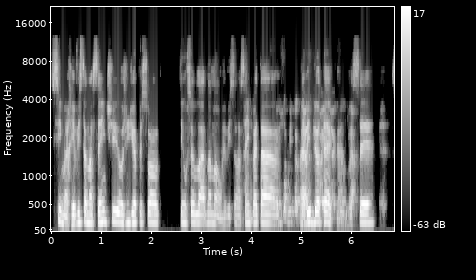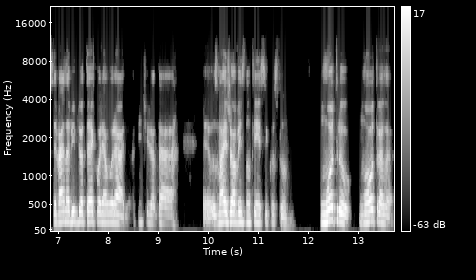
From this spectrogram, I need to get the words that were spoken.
Sim, mas revista nascente, hoje em dia a pessoa tem o um celular na mão. A revista nascente ah, vai estar tá na biblioteca. Você, você vai na biblioteca olhar o horário. A gente já está... É, os mais jovens não têm esse costume. Um outro, uma outra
